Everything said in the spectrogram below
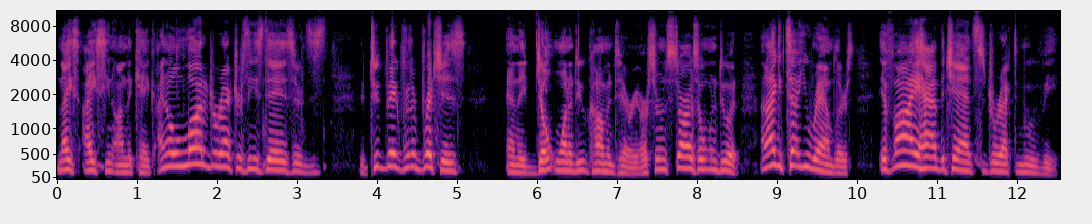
nice icing on the cake. I know a lot of directors these days are they're too big for their britches and they don't want to do commentary, or certain stars don't want to do it. And I can tell you, Ramblers, if I had the chance to direct a movie,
